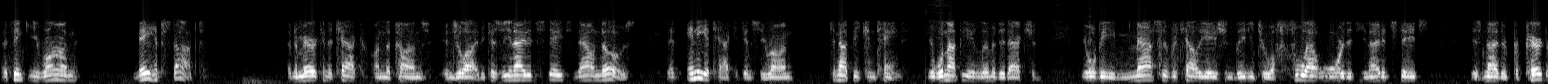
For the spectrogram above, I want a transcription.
I think Iran may have stopped an American attack on the Natanz in July because the United States now knows that any attack against Iran cannot be contained. It will not be a limited action. It will be massive retaliation leading to a full out war that the United States is neither prepared to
